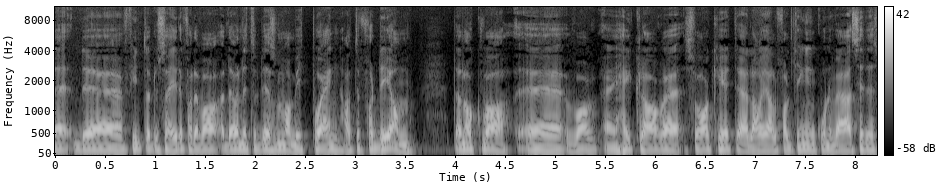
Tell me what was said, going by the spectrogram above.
det, det, er fint at du sier det, for det var, det var nettopp det som var mitt poeng. at For det om det nok var, uh, var helt klare svakheter, eller iallfall ting en kunne være, sette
